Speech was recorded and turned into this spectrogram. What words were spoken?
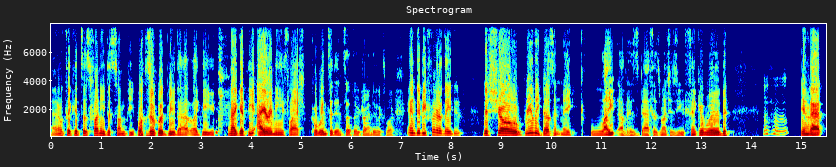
I don't think it's as funny to some people as it would be that like the, and I get the irony slash coincidence that they're trying to explore. And to be fair, they did. This show really doesn't make light of his death as much as you think it would Mm-hmm. in that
